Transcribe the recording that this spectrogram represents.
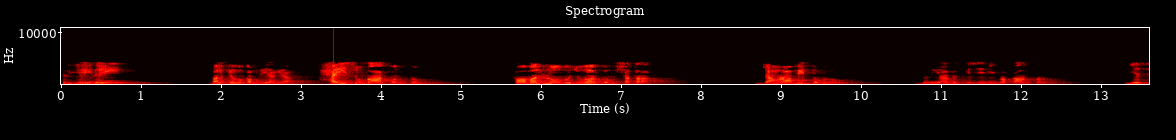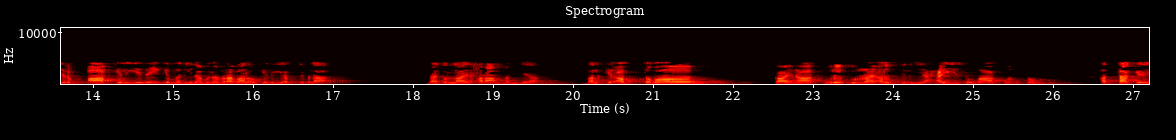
پھر یہی نہیں، بلکہ حکم دیا گیا، حیث ما کن تم فولو وجوہ کم شطرا، جہاں بھی تم ہو، دنیا میں کسی بھی مقام پر ہو، یہ صرف آپ کے لیے نہیں کہ مدینہ منورہ والوں کے لیے اب قبلہ بیت اللہ الحرام بن گیا، بلکہ اب تمام کائنات پورے ارض کے لیے حیث ما کن تم حتیٰ کہ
